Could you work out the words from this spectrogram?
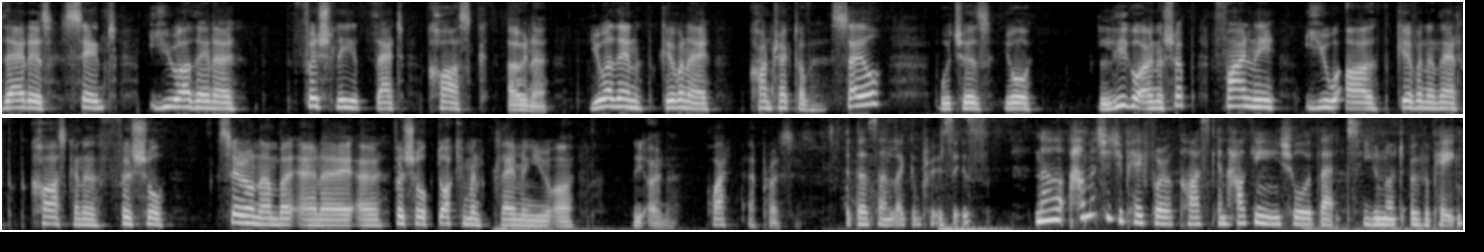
that is sent, you are then officially that cask owner. You are then given a contract of sale, which is your legal ownership. Finally, you are given in that cask an official serial number and a, a official document claiming you are the owner. Quite a process. It does sound like a process. Now, how much did you pay for a cask and how can you ensure that you're not overpaying?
